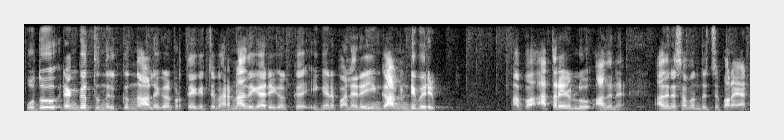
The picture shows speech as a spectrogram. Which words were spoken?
പൊതുരംഗത്ത് നിൽക്കുന്ന ആളുകൾ പ്രത്യേകിച്ച് ഭരണാധികാരികൾക്ക് ഇങ്ങനെ പലരെയും കാണേണ്ടി വരും. അപ്പോൾ അത്രയേ ഉള്ളൂ അതിന് അതിനെ സംബന്ധിച്ച് പറയാൻ.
